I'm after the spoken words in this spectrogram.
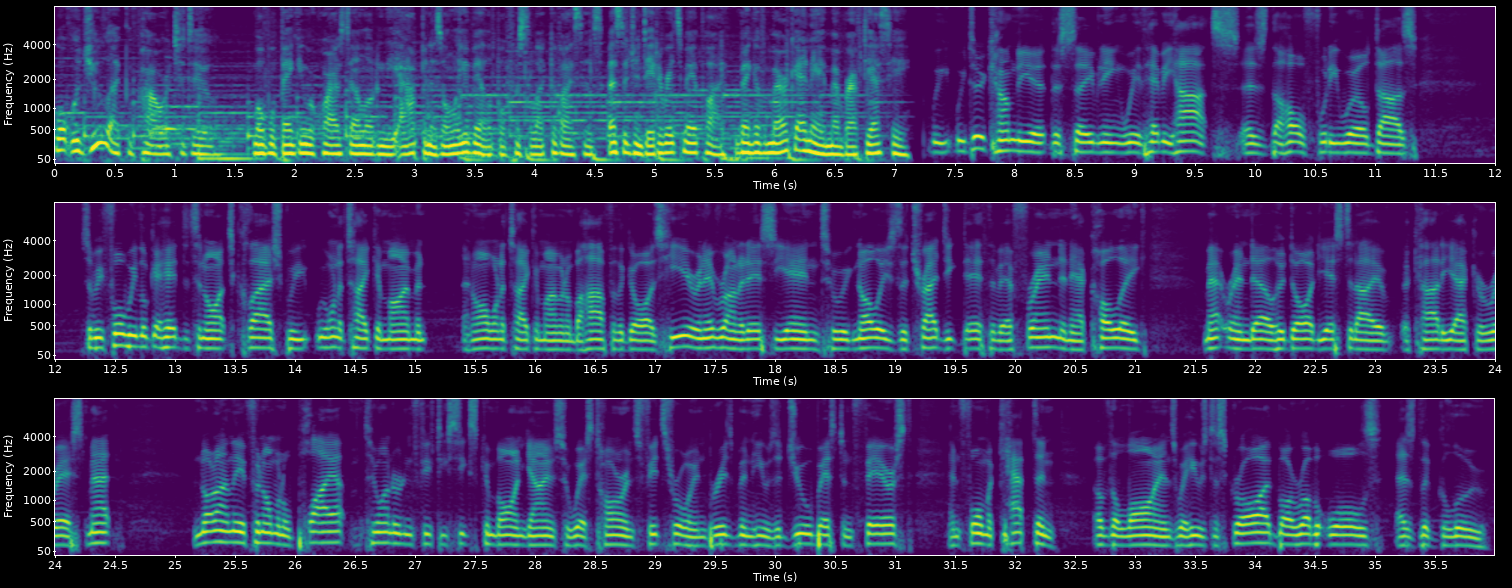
What would you like the power to do? Mobile banking requires downloading the app and is only available for select devices. Message and data rates may apply. Bank of America and a member FDIC. We, we do come to you this evening with heavy hearts, as the whole footy world does. So before we look ahead to tonight's clash, we, we want to take a moment, and I want to take a moment on behalf of the guys here and everyone at SEN to acknowledge the tragic death of our friend and our colleague, Matt Rendell, who died yesterday of a cardiac arrest. Matt, not only a phenomenal player, 256 combined games for West Torrens Fitzroy in Brisbane, he was a dual best and fairest and former captain of the Lions, where he was described by Robert Walls as the glue.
